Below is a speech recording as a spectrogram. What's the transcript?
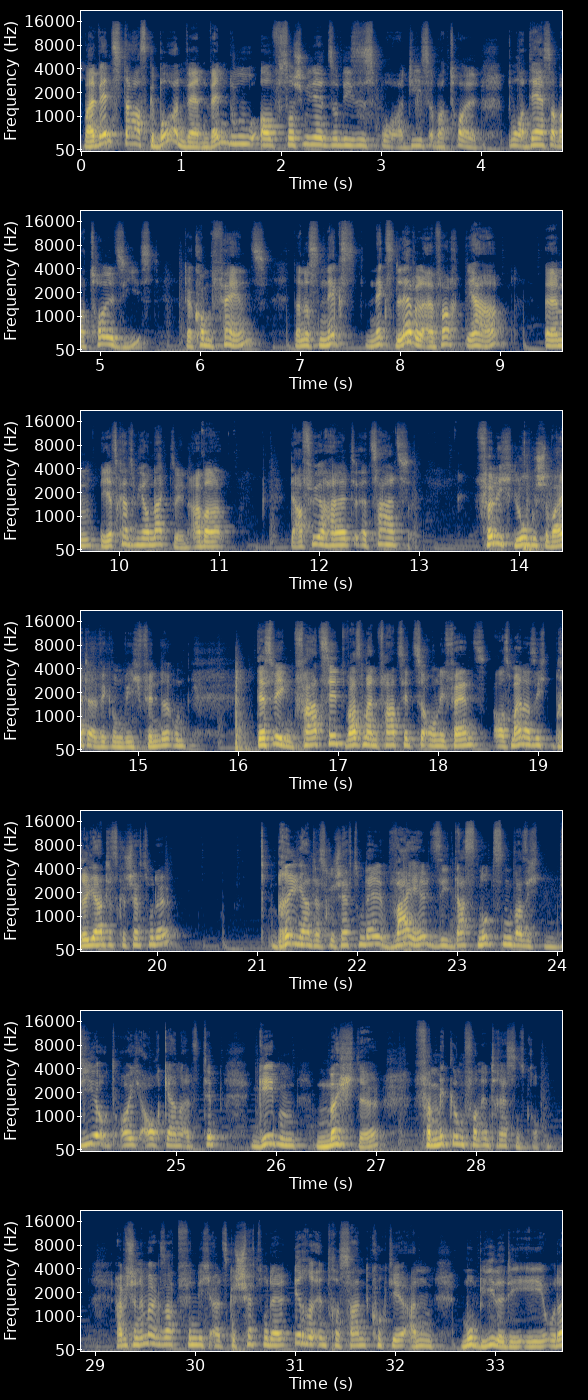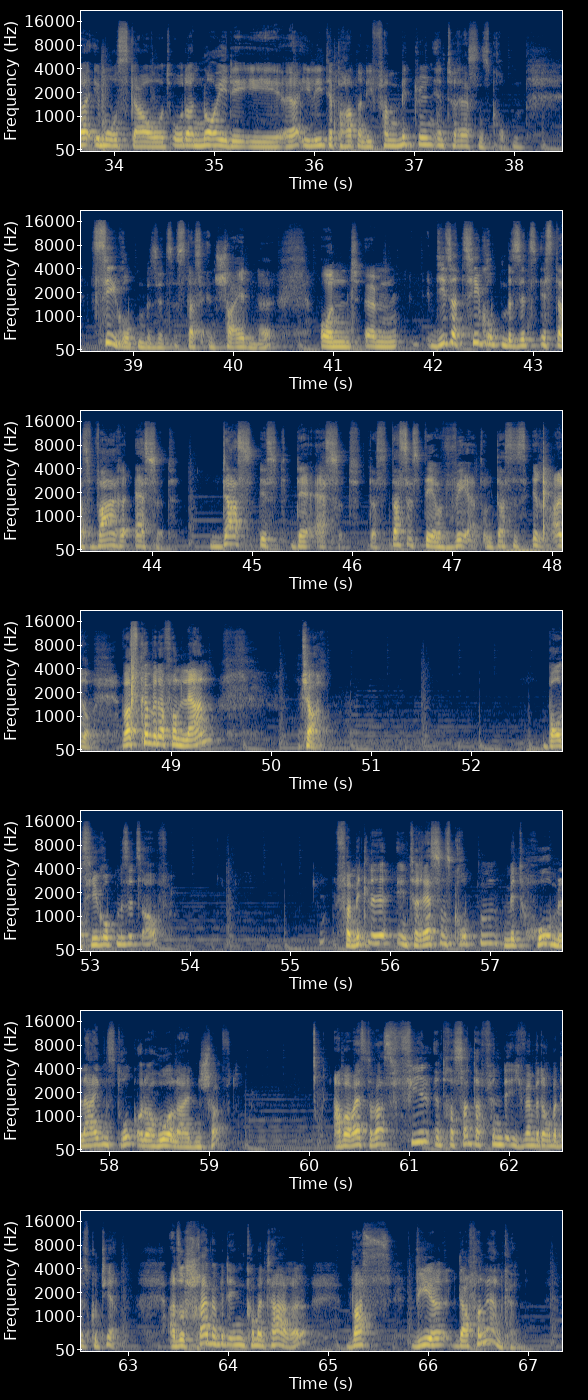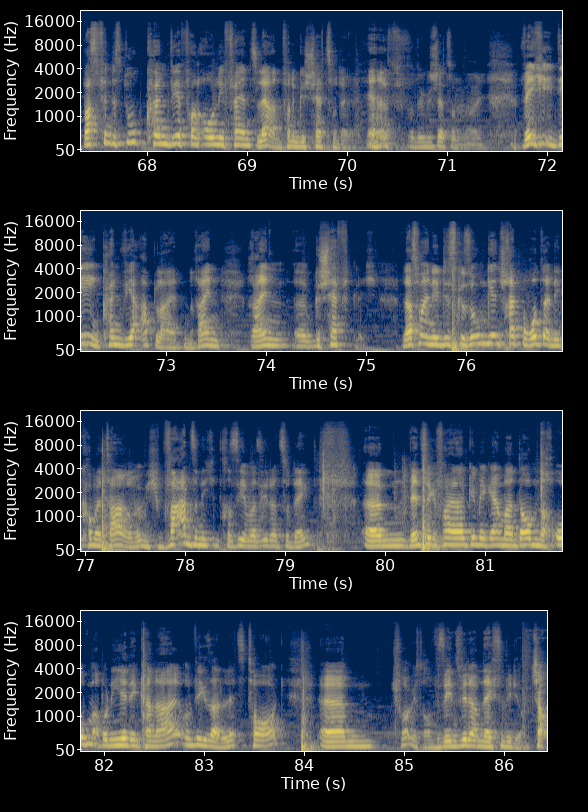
Weil wenn Stars geboren werden, wenn du auf Social Media so dieses, boah, die ist aber toll, boah, der ist aber toll siehst, da kommen Fans, dann ist Next, Next Level einfach, ja, ähm, jetzt kannst du mich auch nackt sehen, aber dafür halt äh, zahlst du. Völlig logische Weiterentwicklung, wie ich finde. Und deswegen, Fazit, was ist mein Fazit zu OnlyFans? Aus meiner Sicht, brillantes Geschäftsmodell. Brillantes Geschäftsmodell, weil sie das nutzen, was ich dir und euch auch gerne als Tipp geben möchte: Vermittlung von Interessensgruppen. Habe ich schon immer gesagt, finde ich als Geschäftsmodell irre interessant. Guck dir an mobile.de oder ImmoScout oder neu.de, ja, Elitepartner, die vermitteln Interessensgruppen. Zielgruppenbesitz ist das Entscheidende. Und ähm, dieser Zielgruppenbesitz ist das wahre Asset. Das ist der Asset. Das, das ist der Wert und das ist irre. Also, was können wir davon lernen? Tja, bau Zielgruppenbesitz auf vermittle Interessensgruppen mit hohem Leidensdruck oder hoher Leidenschaft. Aber weißt du was? Viel interessanter finde ich, wenn wir darüber diskutieren. Also schreibe bitte in die Kommentare, was wir davon lernen können. Was findest du, können wir von OnlyFans lernen, von dem Geschäftsmodell? von dem Geschäftsmodell. Welche Ideen können wir ableiten, rein, rein äh, geschäftlich? Lass mal in die Diskussion gehen, schreibt mal runter in die Kommentare. Würde mich wahnsinnig interessieren, was ihr dazu denkt. Ähm, Wenn es dir gefallen hat, gib mir gerne mal einen Daumen nach oben, abonniere den Kanal und wie gesagt, let's talk. Ähm, ich freue mich drauf. Wir sehen uns wieder im nächsten Video. Ciao.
